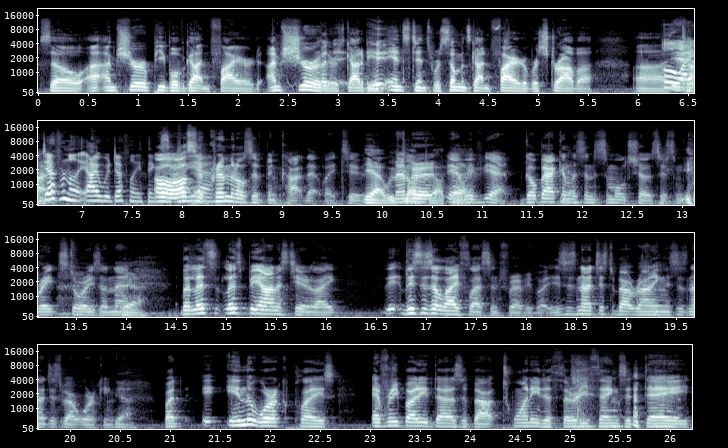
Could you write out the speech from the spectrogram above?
So I, I'm sure people have gotten fired. I'm sure But there's got to be an instance where someone's gotten fired over Strava. Uh, Oh, Yeah. I definitely, I would definitely think. So. Oh, so, also yeah. criminals have been caught that way too. Yeah, we've Remember, talked about yeah, that. We've, yeah, go back and listen to some old shows. There's some great stories on that. But let's let's be honest here. Like, th- this is a life lesson for everybody. This is not just about running. This is not just about working. Yeah. But i- in the workplace, everybody does about twenty to thirty things a day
